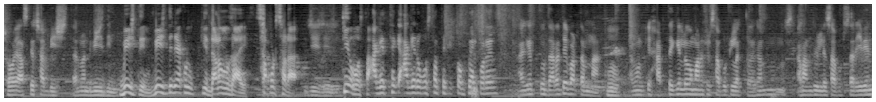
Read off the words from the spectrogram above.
ছয় আজকে ছাব্বিশ তার মানে বিশ দিন। বিশ দিন বিশ দিন এখন কি দাঁড়ানো যায় সাপোর্ট ছাড়া? জি জি কি অবস্থা? আগের থেকে আগের অবস্থা থেকে কম্পেয়ার করেন। আগে তো দাঁড়াতে পারতাম না। এমনকি হাঁটতে গেলেও মানুষের সাপোর্ট লাগতো। এখন আলহামদুলিল্লাহ সাপোর্ট স্যার ইভেন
